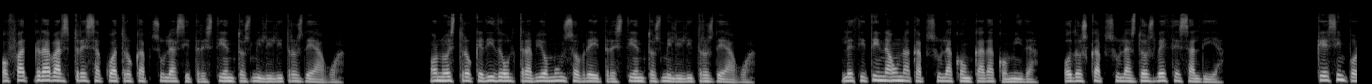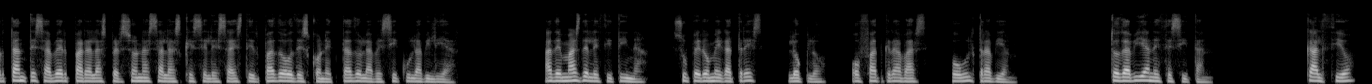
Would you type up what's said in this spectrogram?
O Fat Grabbers 3 a 4 cápsulas y 300 ml de agua. O nuestro querido Ultraviomun sobre y 300 ml de agua. Lecitina una cápsula con cada comida, o dos cápsulas dos veces al día. ¿Qué es importante saber para las personas a las que se les ha estirpado o desconectado la vesícula biliar. Además de lecitina, super omega 3, loclo, o fat grabbers, o ultravion. Todavía necesitan calcio,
